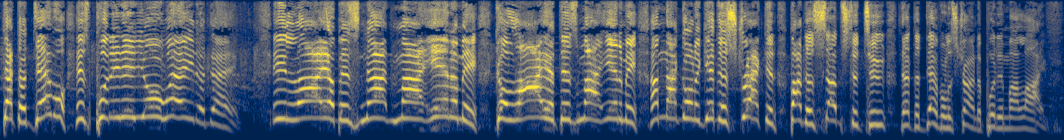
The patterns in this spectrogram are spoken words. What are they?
that the devil is putting in your way today. Eliab is not my enemy. Goliath is my enemy. I'm not going to get distracted by the substitute that the devil is trying to put in my life.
